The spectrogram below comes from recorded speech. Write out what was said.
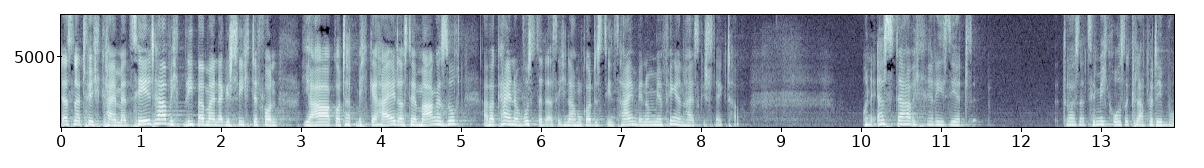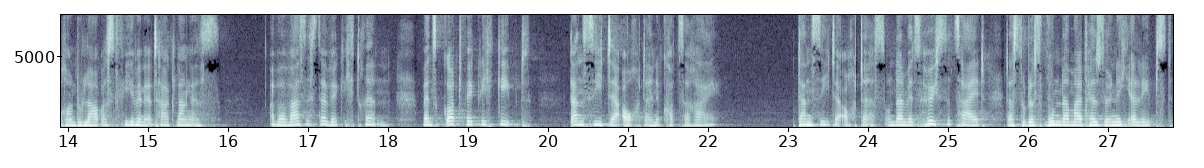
das natürlich keinem erzählt habe. Ich blieb bei meiner Geschichte von, ja, Gott hat mich geheilt aus der Magersucht, aber keiner wusste, dass ich nach dem Gottesdienst heim bin und mir einen Finger in den Hals gesteckt habe. Und erst da habe ich realisiert, du hast eine ziemlich große Klappe, Deborah, und du laberst viel, wenn der Tag lang ist. Aber was ist da wirklich drin? Wenn es Gott wirklich gibt, dann sieht er auch deine Kotzerei dann sieht er auch das. Und dann wird es höchste Zeit, dass du das Wunder mal persönlich erlebst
